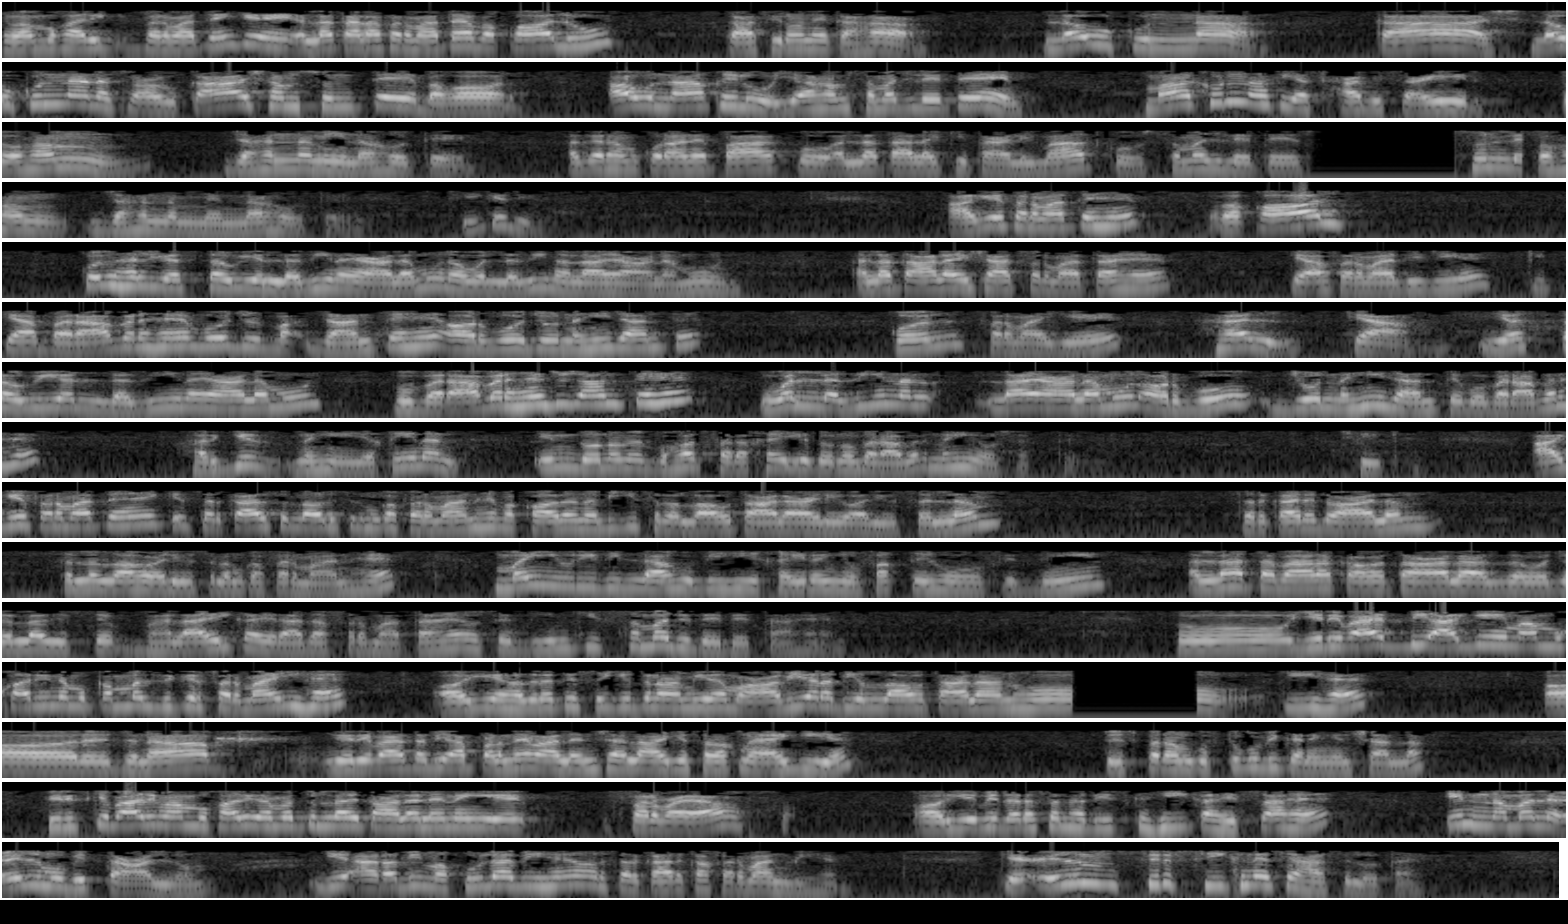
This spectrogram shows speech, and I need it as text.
امام بخاری فرماتے ہیں کہ اللہ تعالیٰ فرماتا ہے وقالو کافروں نے کہا، لو کنہ کاش، لو کنہ نسمع، کاش ہم سنتے بغور، او ناقلو یا ہم سمجھ لیتے، ما کنہ فی اصحاب سعیر تو ہم جہنمی نہ ہوتے۔ اگر ہم قرآن پاک کو، اللہ تعالی کی تعلیمات کو سمجھ لیتے سن لے تو ہم جہنم میں نہ ہوتے۔ ٹھیک ہے جی؟ آگے فرماتے ہیں، وقال کل حل یستوی الذین یعلمون والذین لا اللہ تعالی اشاد فرماتا ہے، کیا فرما دیجیے کہ کیا برابر ہیں وہ جو جانتے ہیں اور وہ جو نہیں جانتے؟ قل فرمائیے حل کیا یستوی الذین یعلمون وہ برابر ہیں جو جانتے ہیں والذین لا یعلمون، اور وہ جو نہیں جانتے وہ برابر ہیں۔ ہرگز نہیں، یقیناً ان دونوں میں بہت فرق ہے، یہ دونوں برابر نہیں ہو سکتے۔ ٹھیک ہے۔ آگے فرماتے ہیں کہ سرکار صلی اللہ علیہ وسلم کا فرمان ہے، وقال نبی صلی اللہ تعالی علیہ وآلہ وسلم، سرکار دو عالم صلی اللہ علیہ وسلم کا فرمان ہے میں یورید اللہ بھی خیر فی الدین اللہ تبارک و تعالی عز و جل جس سے بھلائی کا ارادہ فرماتا ہے، اسے دین کی سمجھ دے دیتا ہے۔ تو یہ روایت بھی آگے امام بخاری نے مکمل ذکر فرمائی ہے اور یہ حضرت سیدنا امیر معاویہ رضی اللہ تعالیٰ عنہ کی ہے۔ اور جناب، یہ روایت ابھی آپ پڑھنے والے انشاءاللہ آگے سبق میں آئے گی ہے تو اس پر ہم گفتگو بھی کریں گے انشاءاللہ۔ پھر اس کے بعد امام بخاری رحمۃ اللہ تعالی نے یہ فرمایا اور یہ بھی دراصل حدیث ہی کا حصہ ہے۔ ان نمل علم بالتعلم۔ یہ عربی مقولہ بھی ہے اور سرکار کا فرمان بھی ہے کہ علم صرف سیکھنے سے حاصل ہوتا ہے۔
